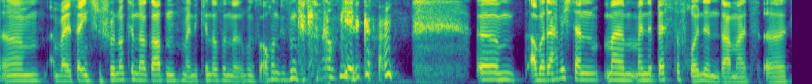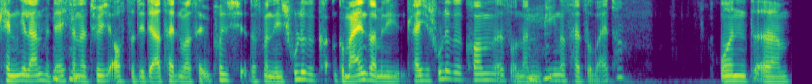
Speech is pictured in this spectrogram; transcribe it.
ähm, weil es eigentlich ein schöner Kindergarten. Meine Kinder sind dann übrigens auch in diesen Kindergarten okay. gegangen. Ähm, aber da habe ich dann mal meine beste Freundin damals äh, kennengelernt, mit der ich dann mhm. natürlich auch zu DDR-Zeiten war es ja übrig, dass man in die Schule gemeinsam in die gleiche Schule gekommen ist und dann mhm. ging das halt so weiter. Und ähm,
